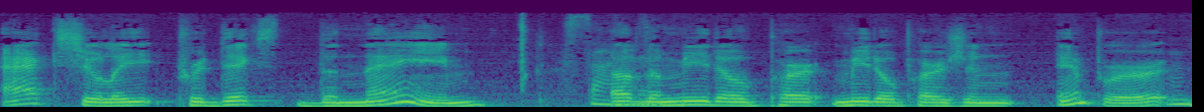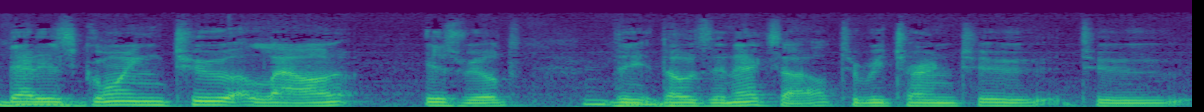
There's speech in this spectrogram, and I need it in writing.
actually predicts the name of the Medo per- Medo Persian emperor that is going to allow Israel, the those in exile, to return to to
